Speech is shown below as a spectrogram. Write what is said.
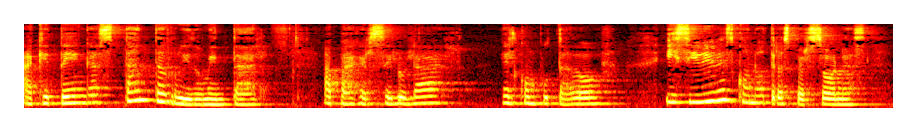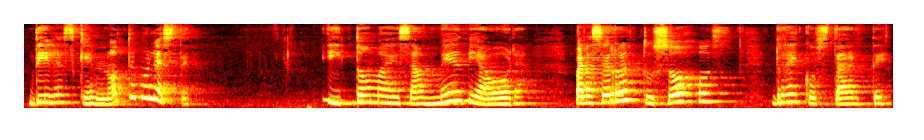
a que tengas tanto ruido mental. Apaga el celular, el computador y si vives con otras personas, diles que no te molesten. Y toma esa media hora para cerrar tus ojos, recostarte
